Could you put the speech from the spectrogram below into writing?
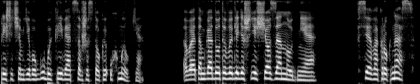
прежде чем его губы кривятся в жестокой ухмылке. В этом году ты выглядишь еще зануднее. Все вокруг нас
